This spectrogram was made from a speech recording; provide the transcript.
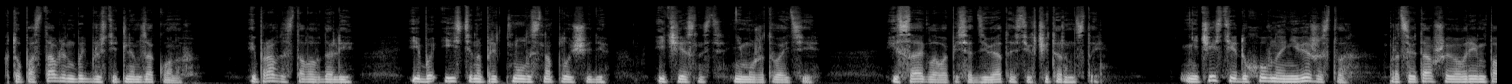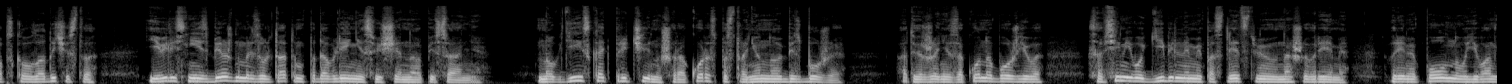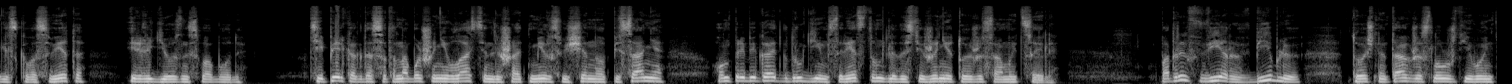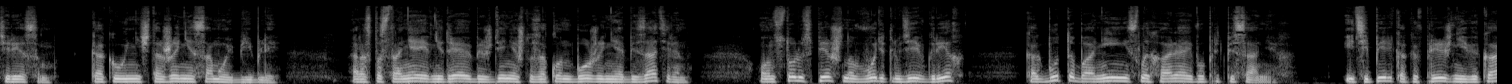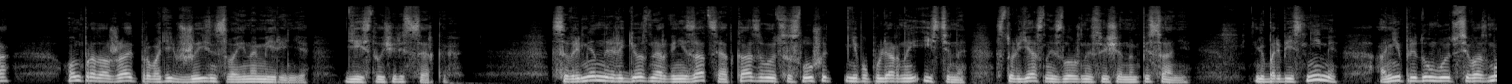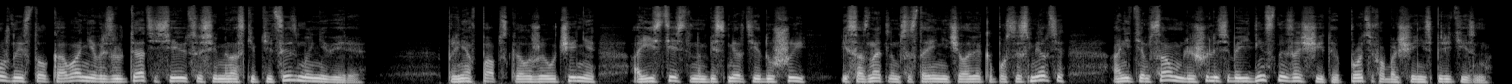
кто поставлен быть блюстителем законов. И правда стала вдали, ибо истина приткнулась на площади – и честность не может войти. Исайя, глава 59, стих 14. Нечестие и духовное невежество, процветавшие во время папского владычества, явились неизбежным результатом подавления священного писания. Но где искать причину широко распространенного безбожия, отвержения закона Божьего со всеми его гибельными последствиями в наше время, время полного евангельского света и религиозной свободы? Теперь, когда сатана больше не властен лишать мир священного писания, он прибегает к другим средствам для достижения той же самой цели. Подрыв веры в Библию точно так же служит его интересам, как и уничтожение самой Библии. Распространяя и внедряя убеждение, что закон Божий не обязателен, он столь успешно вводит людей в грех, как будто бы они и не слыхали о его предписаниях. И теперь, как и в прежние века, он продолжает проводить в жизнь свои намерения, действуя через церковь. Современные религиозные организации отказываются слушать непопулярные истины, столь ясно изложенные в Священном Писании. В борьбе с ними они придумывают всевозможные истолкования, в результате сеются семена скептицизма и неверия. Приняв папское лжеучение о естественном бессмертии души и сознательном состоянии человека после смерти, они тем самым лишили себя единственной защиты против обольщения спиритизма.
